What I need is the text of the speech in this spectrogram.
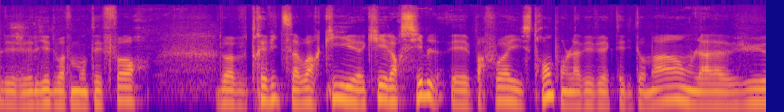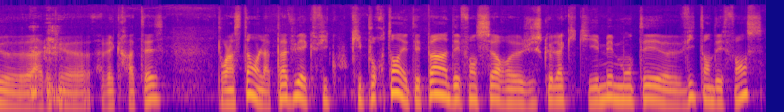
Les ailiers doivent monter fort doivent très vite savoir qui, qui est leur cible et parfois ils se trompent. On l'avait vu avec Teddy Thomas, on l'a vu avec, avec Ratez. Pour l'instant, on l'a pas vu avec Ficou, qui pourtant n'était pas un défenseur euh, jusque-là qui, aimait monter euh, vite en défense.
